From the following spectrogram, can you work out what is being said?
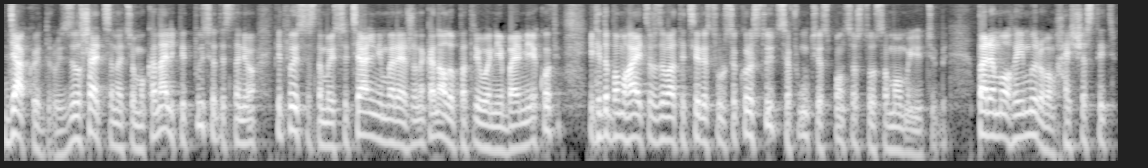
Дякую, друзі. Залишайтеся на цьому каналі, підписуйтесь на нього, підписуйтесь на мої соціальні мережі, на канал у Патреоні і Баймія.Кофі, які допомагають розвивати ці ресурси. Користуйтеся функцією спонсорства у самому Ютубі. Перемоги і миру вам! Хай щастить!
